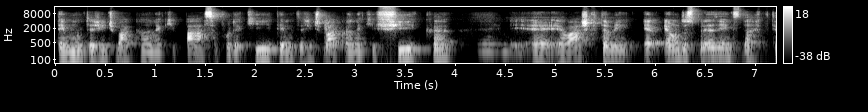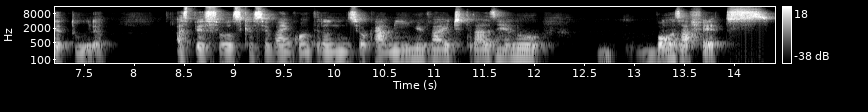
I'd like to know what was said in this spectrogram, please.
tem muita gente bacana que passa por aqui, tem muita gente bacana que fica. Uhum. É, eu acho que também é, é, um dos presentes da arquitetura. As pessoas que você vai encontrando no seu caminho e vai te trazendo bons afetos.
